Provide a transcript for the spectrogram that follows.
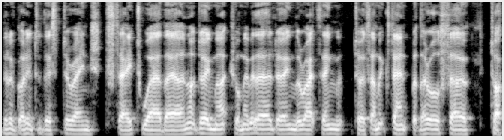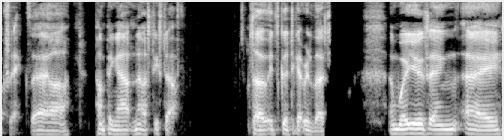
that have got into this deranged state where they are not doing much, or maybe they're doing the right thing to some extent, but they're also toxic. They are pumping out nasty stuff. So it's good to get rid of those. And we're using a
